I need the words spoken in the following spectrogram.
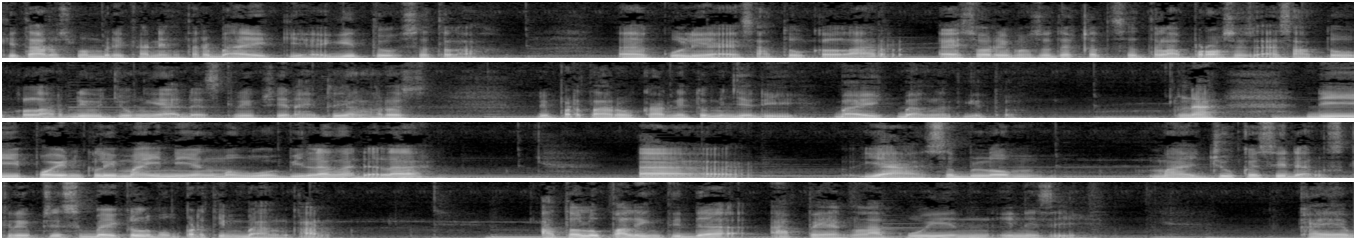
kita harus memberikan yang terbaik ya gitu. Setelah uh, kuliah S1 kelar eh sorry maksudnya setelah proses S1 kelar di ujungnya ada skripsi. Nah itu yang harus dipertaruhkan itu menjadi baik banget gitu. Nah di poin kelima ini yang mau gue bilang adalah uh, ya sebelum maju ke sidang skripsi sebaiknya lo mempertimbangkan. Atau lo paling tidak apa yang ngelakuin ini sih kayak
